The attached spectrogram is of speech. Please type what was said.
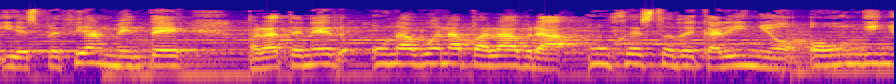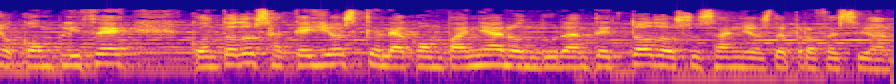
y especialmente para tener una buena palabra, un gesto de cariño o un guiño cómplice con todos aquellos que le acompañaron durante todos sus años de profesión.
